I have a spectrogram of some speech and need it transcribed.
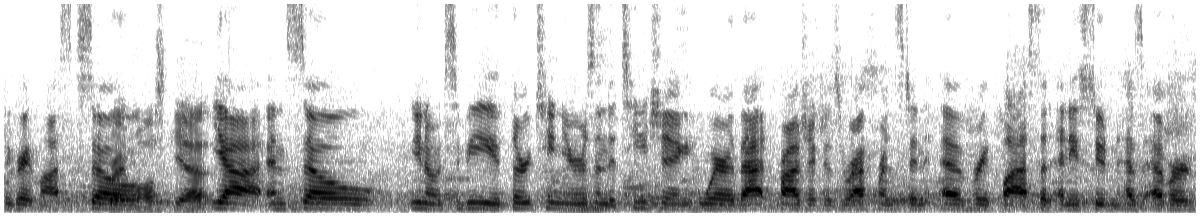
the Great Mosque. So, the Great Mosque, yeah. Yeah, and so you know, to be 13 years into teaching, where that project is referenced in every class that any student has ever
